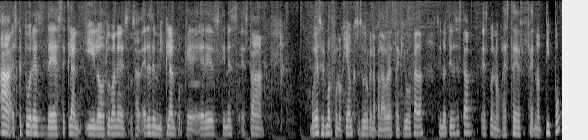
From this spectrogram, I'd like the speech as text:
ah es que tú eres de este clan y los otros van a decir o sea eres de mi clan porque eres tienes esta voy a decir morfología aunque estoy seguro que la palabra está equivocada sino tienes esta es bueno este fenotipo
